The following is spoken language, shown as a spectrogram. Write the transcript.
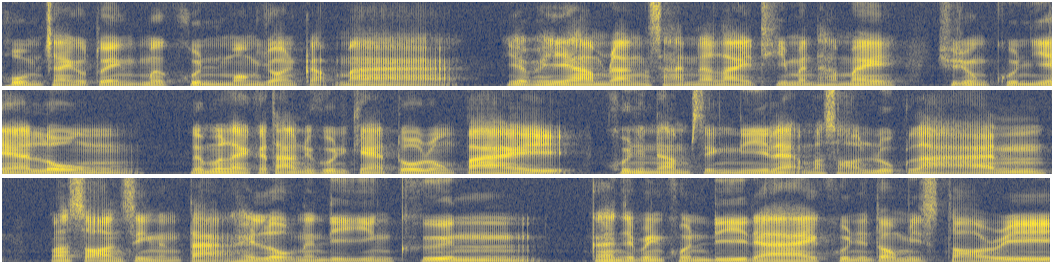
ภูมิใจกับตัวเองเมื่อคุณมองย้อนกลับมา อย่าพยายามรังสรรค์อะไรที่มันทำให้ชีวิตของคุณแย่ลง แล้วเมื่อไหร่ก็ตามที่คุณแก่ตัวลงไป คุณจะนำสิ่งนี้แหละมาสอนลูกหลาน มาสอนสิ่งต่างๆ ให้โลกนั้นดียิ่งขึ้น การจะเป็นคนดีได้คุณจะต้องมีสตอรี่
